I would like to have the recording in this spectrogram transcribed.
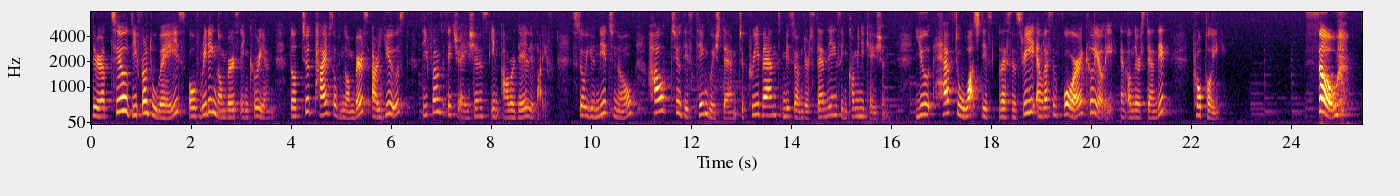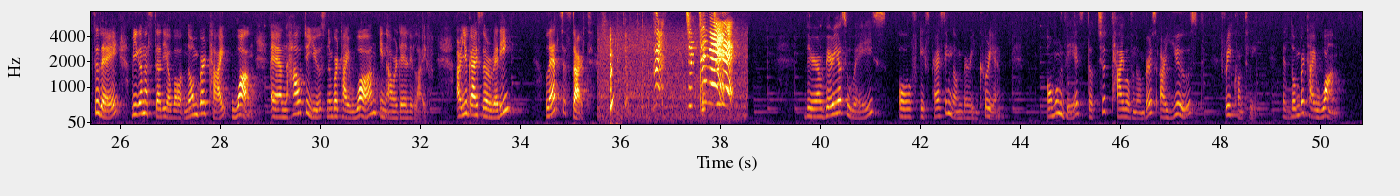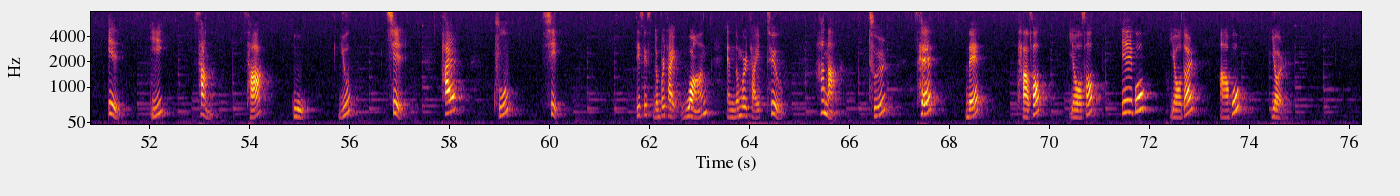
There are two different ways of reading numbers in Korean. The two types of numbers are used different situations in our daily life. So you need to know how to distinguish them to prevent misunderstandings in communication. You have to watch this lesson 3 and lesson 4 clearly and understand it properly. So, today we're gonna study about number type 1 and how to use number type 1 in our daily life. Are you guys all ready? Let's start! There are various ways of expressing number in Korean. Among these, the two type of numbers are used frequently. The number type 1 1, 2, 3, 4, 5, 6, 7, 8, 9, 10 This is number type 1 and number type 2. 하나, 둘, 셋, 넷, 다섯, 여섯, 일곱, 여덟, 아홉, 열.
